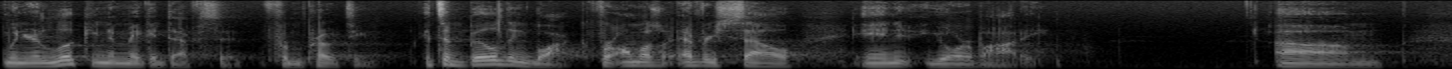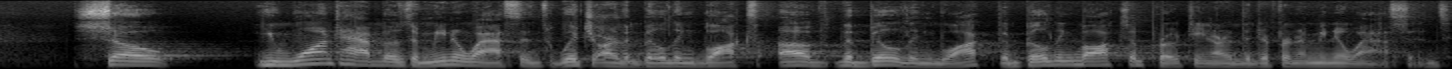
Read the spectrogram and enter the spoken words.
when you're looking to make a deficit from protein. It's a building block for almost every cell in your body. Um, so you want to have those amino acids, which are the building blocks of the building block. The building blocks of protein are the different amino acids.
